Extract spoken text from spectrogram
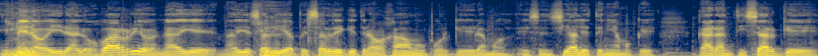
y menos ir a los barrios, nadie, nadie salía, a pesar de que trabajábamos porque éramos esenciales, teníamos que garantizar que,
